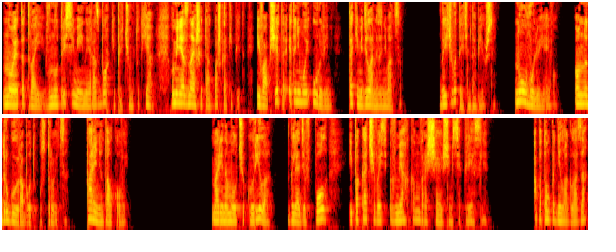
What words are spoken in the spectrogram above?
но это твои внутрисемейные разборки, причем тут я. У меня, знаешь, и так башка кипит. И вообще-то это не мой уровень. такими делами заниматься. Да и чего ты этим добьешься? Ну, уволю я его. Он на другую работу устроится. Парень он толковый. Марина молча курила, глядя в пол и покачиваясь в мягком вращающемся кресле. А потом подняла глаза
